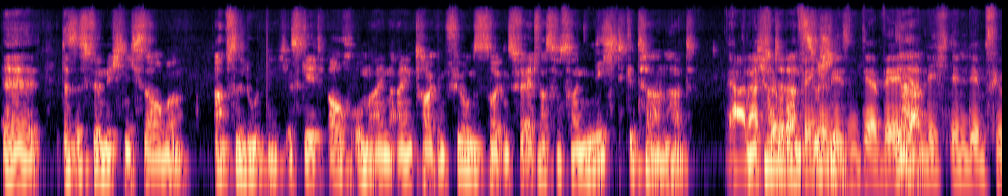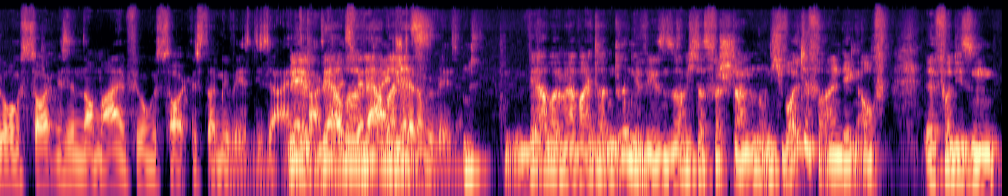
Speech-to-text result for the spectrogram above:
äh, das ist für mich nicht sauber. Absolut nicht. Es geht auch um einen Eintrag im Führungszeugnis für etwas, was man nicht getan hat. Ja, da hatte darauf hingewiesen, der wäre ja. ja. nicht in dem Führungszeugnis, im normalen Führungszeugnis drin gewesen, dieser Eintrag. Nee, wäre aber, wär wär eine Einstellung gewesen. Wäre aber im Erweiterten drin gewesen, so habe ich das verstanden. Und ich wollte vor allen Dingen auch äh, von diesem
